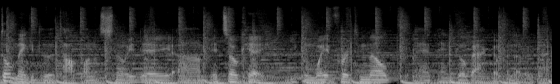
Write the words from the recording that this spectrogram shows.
don't make it to the top on a snowy day. Um, it's okay. You can wait for it to melt and, and go back up another time.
